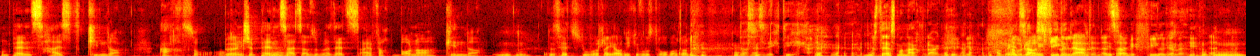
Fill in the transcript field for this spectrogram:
Und Pens heißt Kinder. Ach so. Okay. Bönsche Pens ja. heißt also übersetzt einfach Bonner Kinder. Mhm. Das hättest du wahrscheinlich auch nicht gewusst, Robert, oder? Das ist richtig. Ich musste erst mal nachfragen. Ja. Aber, jetzt Aber du hast viel gelernt in der jetzt Zeit. Jetzt habe ich viel gelernt. Mhm.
